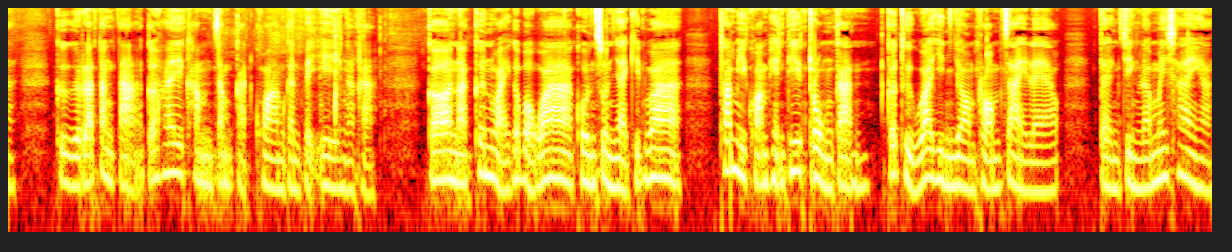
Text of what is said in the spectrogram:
นะคือรัฐต่างๆ ก็ให้คำจำกัดความกันไปเองอะค่ะ ก็นักเคลื่อนไหวก็บอกว่าคนส่วนใหญ่คิดว่า ถ้ามีความเห็นที่ตรงกัน ก็ถือว่ายินยอมพร้อมใจแล้วแแต่จริงๆแล้วไม่ใช่ค่ะ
